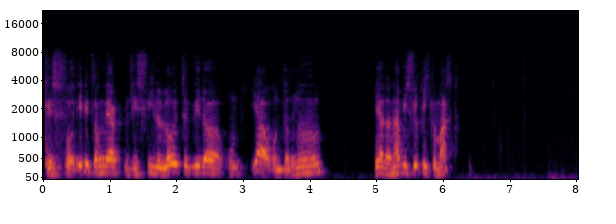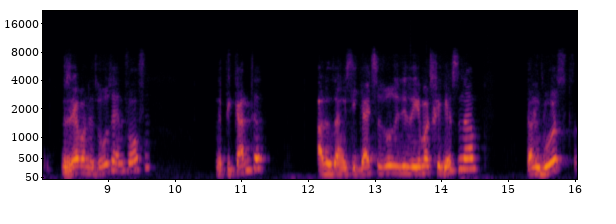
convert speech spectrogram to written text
gehst vor Edeka-Märkten, siehst viele Leute wieder und ja, und dann, äh, ja, dann habe ich es wirklich gemacht. Selber eine Soße entworfen, eine pikante. Alle sagen, es ist die geilste Soße, die sie jemals gegessen haben. Dann Wurst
